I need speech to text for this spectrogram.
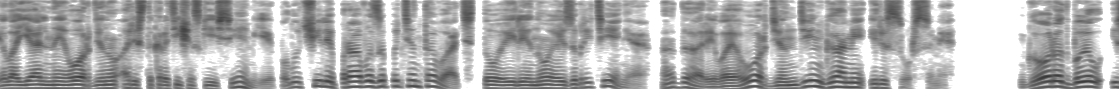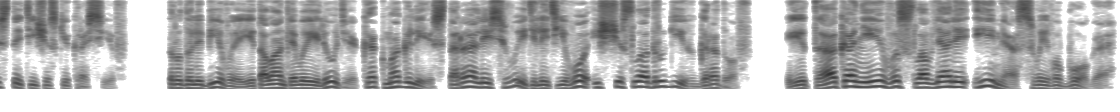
и лояльные ордену аристократические семьи получили право запатентовать то или иное изобретение, одаривая орден деньгами и ресурсами. Город был эстетически красив. Трудолюбивые и талантливые люди, как могли, старались выделить его из числа других городов. И так они восславляли имя своего бога,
